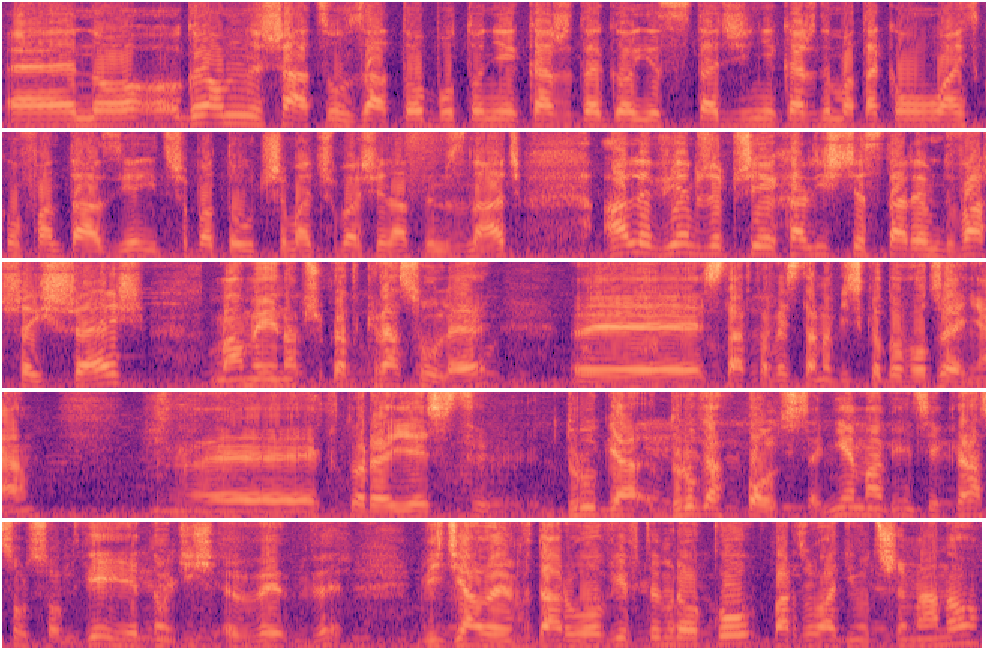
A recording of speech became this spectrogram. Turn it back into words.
e, no, ogromny szacun za to, bo to nie każdego jest stać i nie każdy ma taką łańską fantazję i trzeba to utrzymać, trzeba się na tym znać. Ale wiem, że przyjechaliście starym 266. Mamy na przykład Krasulę, startowe stanowisko dowodzenia, e, które jest druga, druga w Polsce. Nie ma więcej Krasul, są dwie. Jedną dziś widziałem w Darłowie w tym roku, bardzo ładnie utrzymano.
